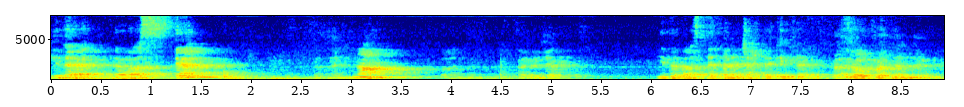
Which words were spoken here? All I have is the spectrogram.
إذا درست. نعم. إذا درست فنجحت كيف؟ فسوف تنجح.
